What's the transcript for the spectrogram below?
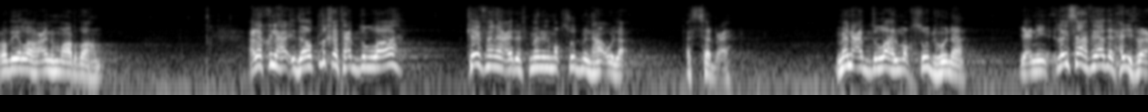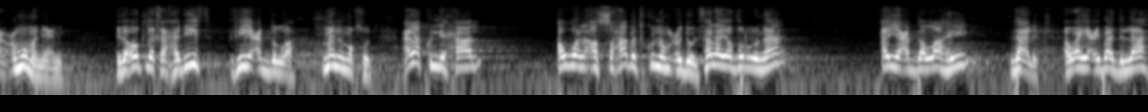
رضي الله عنهم وأرضاهم. على كل حال إذا أطلقت عبد الله كيف نعرف من المقصود من هؤلاء السبعة؟ من عبد الله المقصود هنا؟ يعني ليس في هذا الحديث عموما يعني. إذا أطلق حديث فيه عبد الله من المقصود؟ على كل حال أولا الصحابة كلهم عدول فلا يضرنا أي عبد الله ذلك أو أي عباد الله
